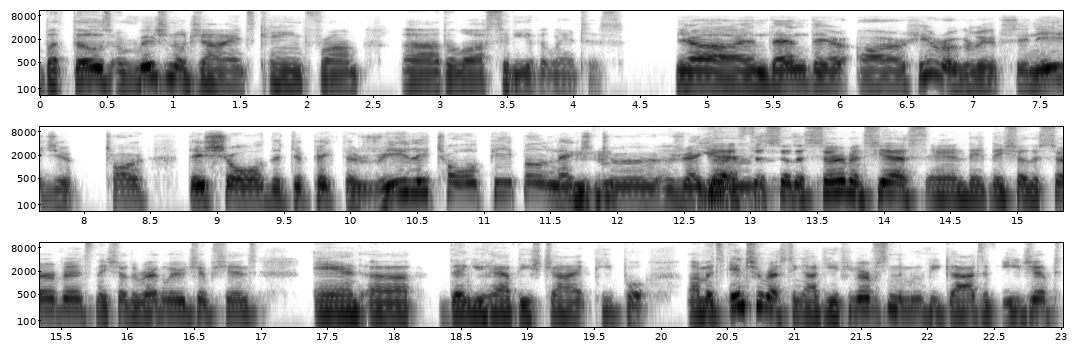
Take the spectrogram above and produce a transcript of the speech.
But those original giants came from uh, the lost city of Atlantis. Yeah, and then there are hieroglyphs in Egypt. They show the depict the really tall people next mm-hmm. to regular. Yes, so the servants, yes, and they, they show the servants and they show the regular Egyptians, and uh, then you have these giant people. Um, it's interesting, Aki. If you've ever seen the movie Gods of Egypt,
